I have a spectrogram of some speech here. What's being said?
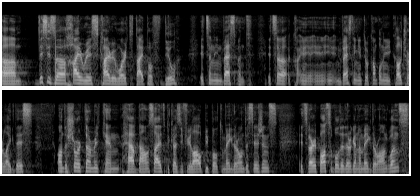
um, this is a high risk, high reward type of deal. It's an investment. It's a, investing into a company culture like this On the short term, it can have downsides because if you allow people to make their own decisions, it's very possible that they're going to make the wrong ones.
